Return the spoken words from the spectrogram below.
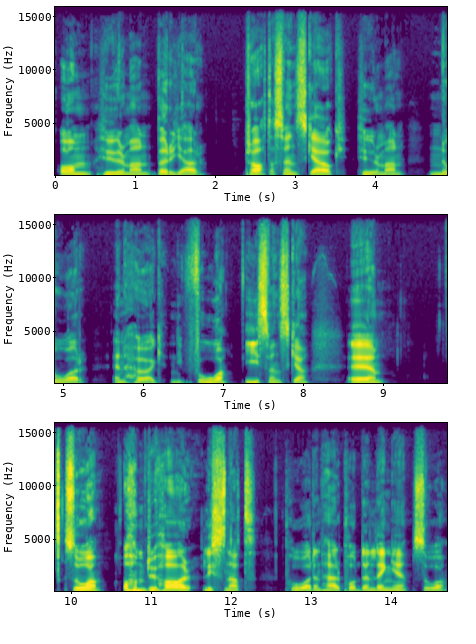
om hur man börjar prata svenska och hur man når en hög nivå i svenska. Eh, så om du har lyssnat på den här podden länge så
